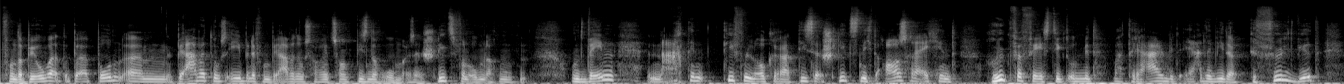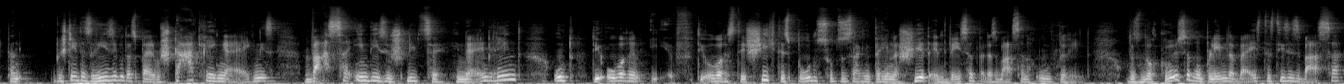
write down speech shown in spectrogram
von der Boden, ähm, Bearbeitungsebene, vom Bearbeitungshorizont bis nach oben, also ein Schlitz von oben nach unten. Und wenn nach dem Tiefenlockerer dieser Schlitz nicht ausreichend rückverfestigt und mit Material, mit Erde wieder gefüllt wird, dann besteht das Risiko, dass bei einem Starkregenereignis Wasser in diese Schlitze hineinrinnt und die, oberen, die oberste Schicht des Bodens sozusagen drainagiert, entwässert, weil das Wasser nach unten rinnt. Und das noch größere Problem dabei ist, dass dieses Wasser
